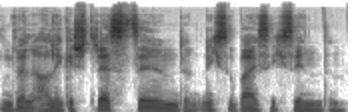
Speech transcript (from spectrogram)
Und wenn alle gestresst sind und nicht so bei sich sind und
